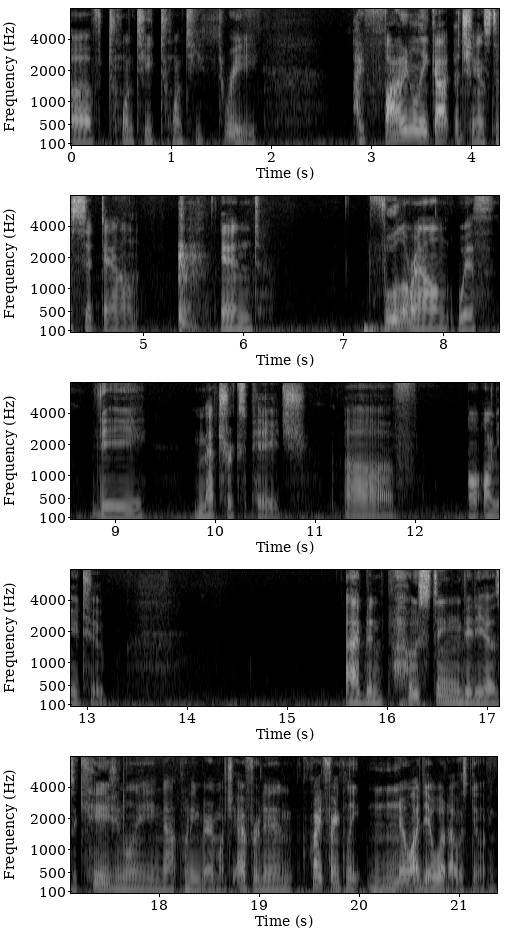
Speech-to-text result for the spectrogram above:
of 2023, I finally got a chance to sit down and fool around with the metrics page of on YouTube. I've been posting videos occasionally, not putting very much effort in. Quite frankly, no idea what I was doing.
